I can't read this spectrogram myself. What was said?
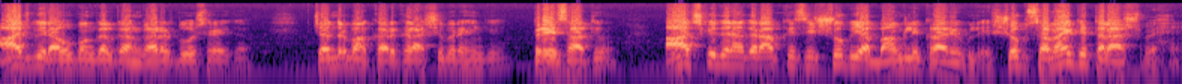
आज भी राहु, मंगल का अंगारक दोष रहेगा। चंद्रमा, कर्क राशि में रहेंगे। प्रिय साथियों, आज के दिन अगर आप किसी शुभ या मांगलिक कार्य के लिए शुभ समय की तलाश में हैं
